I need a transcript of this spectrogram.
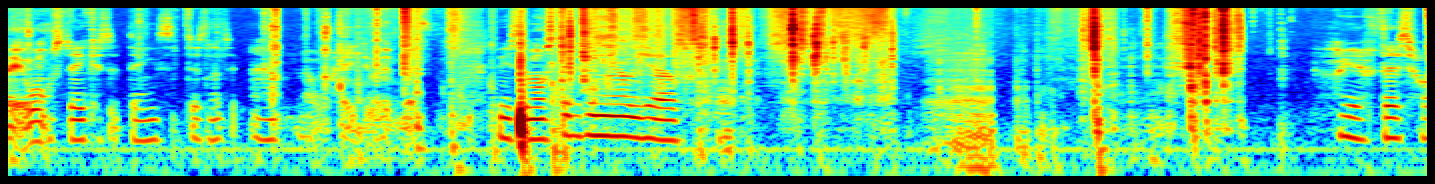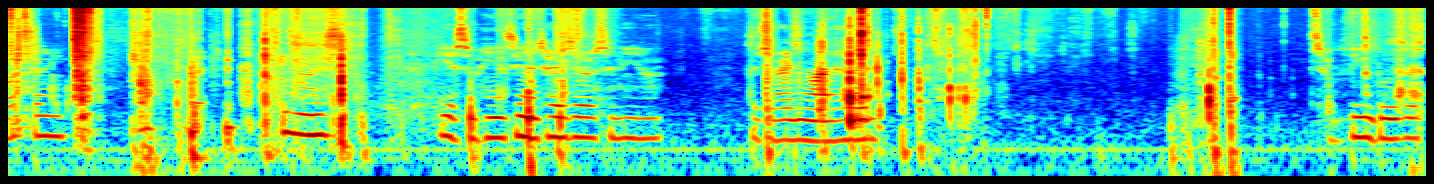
but it won't stay because it things it does nothing. I don't know how you do it, but there's some more stickers in there. We have we have this hot thing. But anyways, we have some hand sanitizers in here, which I know I had. Some Bean Boozled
